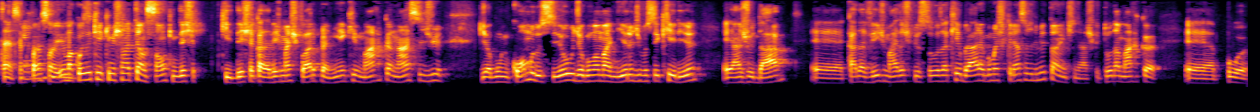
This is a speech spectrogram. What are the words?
Tá, essa é comparação. E uma coisa que, que me chama a atenção, que me deixa, que deixa cada vez mais claro para mim, é que marca nasce de, de algum incômodo seu, de alguma maneira de você querer é, ajudar é, cada vez mais as pessoas a quebrarem algumas crenças limitantes, né? Acho que toda marca é, pô, é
